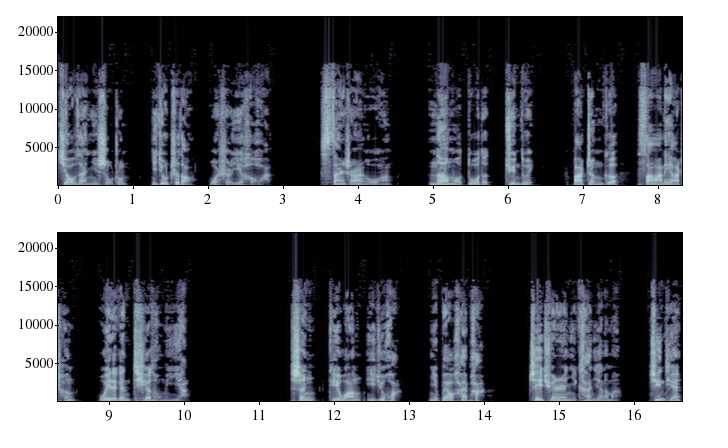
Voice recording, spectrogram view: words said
交在你手中，你就知道我是耶和华。三十二个王，那么多的军队，把整个撒玛利亚城围得跟铁桶一样。神给王一句话：你不要害怕，这群人你看见了吗？今天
